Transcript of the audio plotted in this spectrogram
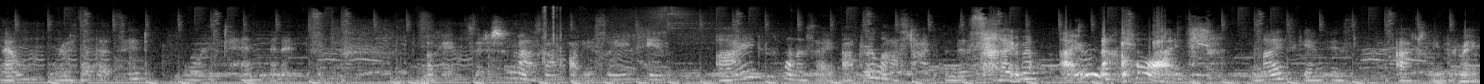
Now, we're gonna let that sit for 10 minutes. Okay, so I just took the mask off, obviously, and I just want to say, after last time and this time, I'm not gonna lie, my skin is actually improving.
